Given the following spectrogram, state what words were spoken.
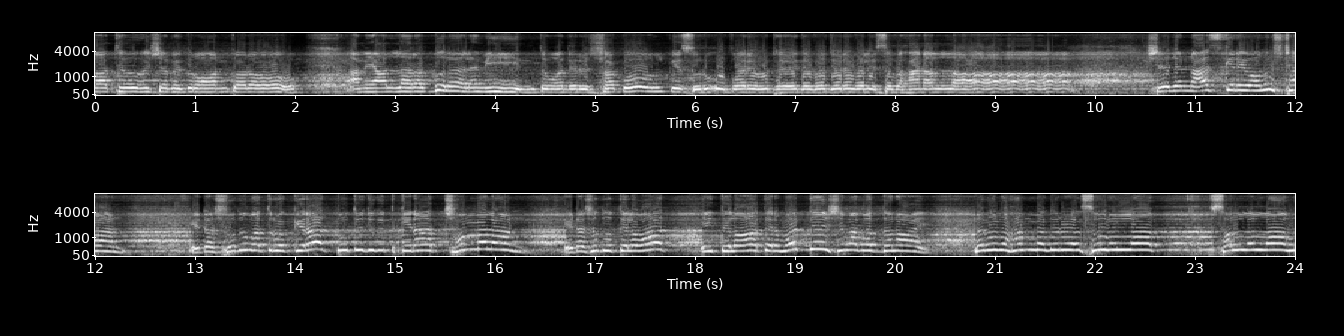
পাথেয় হিসেবে গ্রহণ করো। আমি আল্লাহ রাব্বুল আলামিন তোমাদের সকল কিছুর উপরে উঠে দেব, জোরে বলি সুবহানাল্লাহ। সেজন্য আজকের এই অনুষ্ঠান, এটা শুধুমাত্র কিরাত প্রতিযোগিতা, কিরাত সম্মেলন, এটা শুধু তেলাওয়াত, এই তেলাওয়াতের মধ্যে সীমাবদ্ধ নয়। নবী মোহাম্মদুর রাসূলুল্লাহ সাল্লাল্লাহু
